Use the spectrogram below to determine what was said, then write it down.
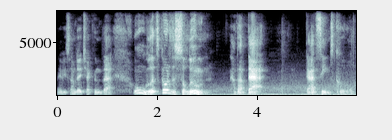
Maybe someday check into that. Ooh, let's go to the saloon. How about that? That seems cool.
